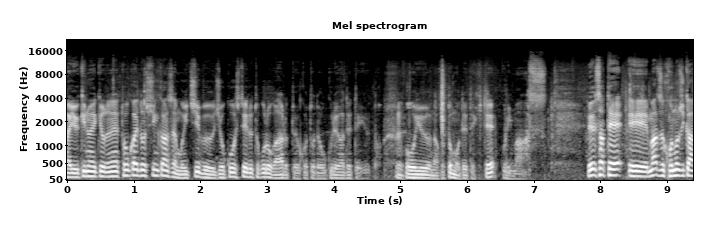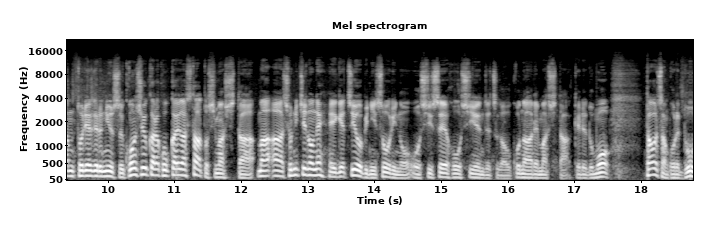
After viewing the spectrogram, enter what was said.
まあ、雪の影響でね、東海道新幹線も一部徐行しているところがあるということで遅れが出ているというようなことも出てきております。うんえー、さて、えー、まずこの時間取り上げるニュース。今週から国会がスタートしました、まあ、初日の、ね、月曜日に総理の施政方針演説が行われましたけれども田橋さんこれど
